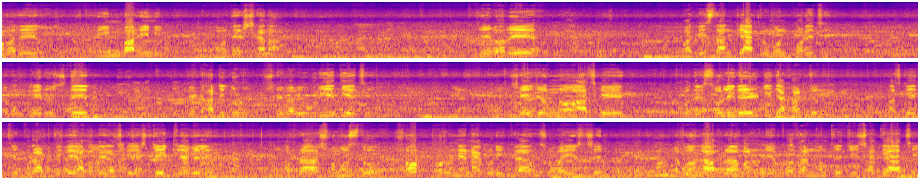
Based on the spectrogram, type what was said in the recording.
আমাদের তিন বাহিনী আমাদের সেনা যেভাবে পাকিস্তানকে আক্রমণ করেছে এবং টেররিস্টদের যে ঘাঁটিগুলো সেভাবে উড়িয়ে দিয়েছে, সেই জন্য আজকে আমাদের সলিডারিটি দেখার জন্য আজকে ত্রিপুরার থেকে আমাদের আজকে স্টেট লেভেলে আমরা সমস্ত সব ধরনের নাগরিকরা সবাই এসছেন এবং আমরা মাননীয় প্রধানমন্ত্রীজির সাথে আছি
